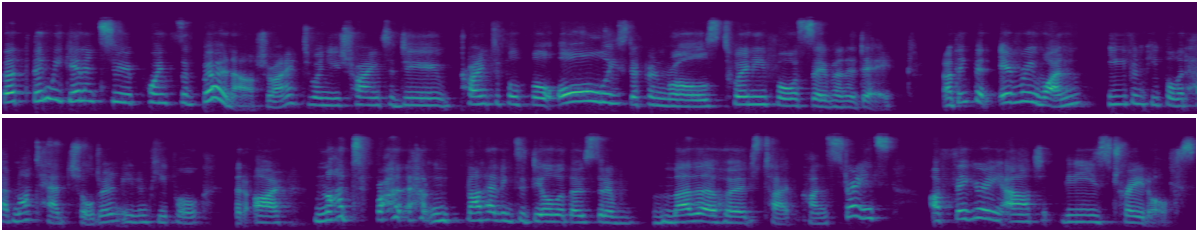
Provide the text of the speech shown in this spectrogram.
But then we get into points of burnout, right? When you're trying to do, trying to fulfill all these different roles 24 7 a day. I think that everyone, even people that have not had children, even people that are not, not having to deal with those sort of motherhood type constraints, are figuring out these trade offs.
